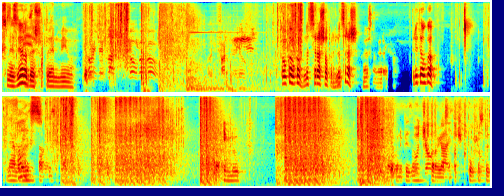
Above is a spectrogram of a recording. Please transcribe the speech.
Смезира да ще прен мило. Come, come, come. Let's rush upper. Let's rush. Yes, I'm ready. Three tail, go. Yeah, I'm ready. Fucking noob. Никого не пиздал. Второй я сам пушу с той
